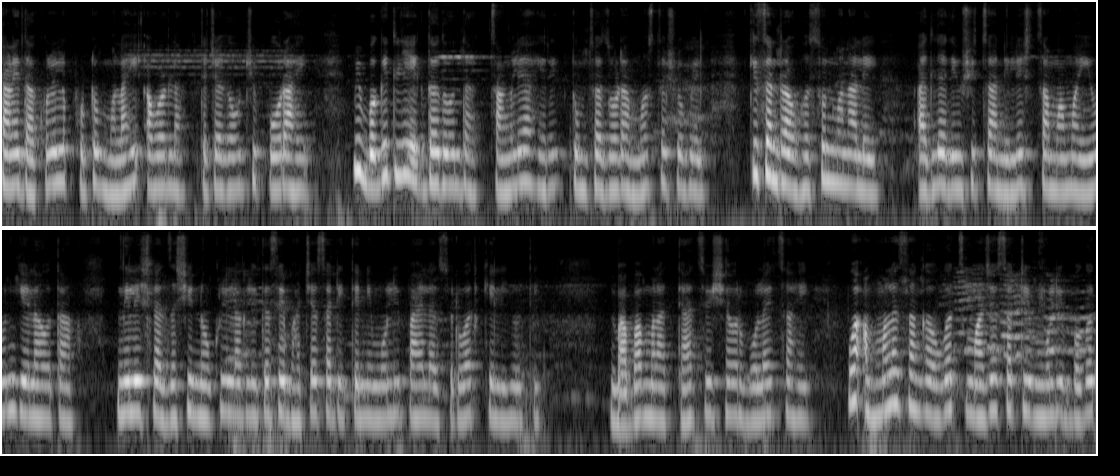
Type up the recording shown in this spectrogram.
त्याने दाखवलेला फोटो मलाही आवडला. त्याच्या गावची पोर आहे. मी बघितली एकदा दोनदा. चांगले आहे रे. तुमचा जोडा मस्त शोभेल. किसनराव हसून म्हणाले आदल्या दिवशीचा निलेशचा मामा येऊन गेला होता. निलेशला जशी नोकरी लागली तसे भाच्यासाठी त्यांनी मुली पाहायला सुरुवात केली होती. बाबा मला त्याच विषयावर बोलायचं आहे. व आम्हाला सांगा उगाच माझ्यासाठी मुली बघत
